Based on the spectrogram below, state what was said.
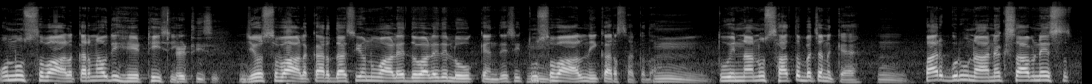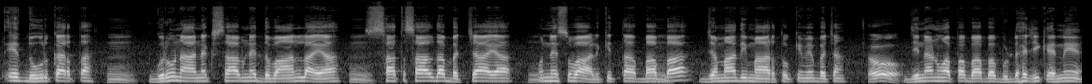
ਉਹਨੂੰ ਸਵਾਲ ਕਰਨਾ ਉਹਦੀ ਹੇਠੀ ਸੀ। ਹੇਠੀ ਸੀ। ਜੇ ਉਹ ਸਵਾਲ ਕਰਦਾ ਸੀ ਉਹਨੂੰ ਆਲੇ ਦੁਆਲੇ ਦੇ ਲੋਕ ਕਹਿੰਦੇ ਸੀ ਤੂੰ ਸਵਾਲ ਨਹੀਂ ਕਰ ਸਕਦਾ। ਤੂੰ ਇਹਨਾਂ ਨੂੰ ਸਤ ਬਚਨ ਕਹਿ। ਪਰ ਗੁਰੂ ਨਾਨਕ ਸਾਹਿਬ ਨੇ ਇਹ ਦੂਰ ਕਰਤਾ। ਗੁਰੂ ਨਾਨਕ ਸਾਹਿਬ ਨੇ ਦੀਵਾਨ ਲਾਇਆ। 7 ਸਾਲ ਦਾ ਬੱਚਾ ਆਇਆ। ਉਹਨੇ ਸਵਾਲ ਕੀਤਾ ਬਾਬਾ ਜਮਾ ਦੀ ਮਾਰ ਤੋਂ ਕਿਵੇਂ ਬਚਾਂ? ਓ ਜਿਨ੍ਹਾਂ ਨੂੰ ਆਪਾਂ ਬਾਬਾ ਬੁੱਢਾ ਜੀ ਕਹਿੰਦੇ ਆ।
